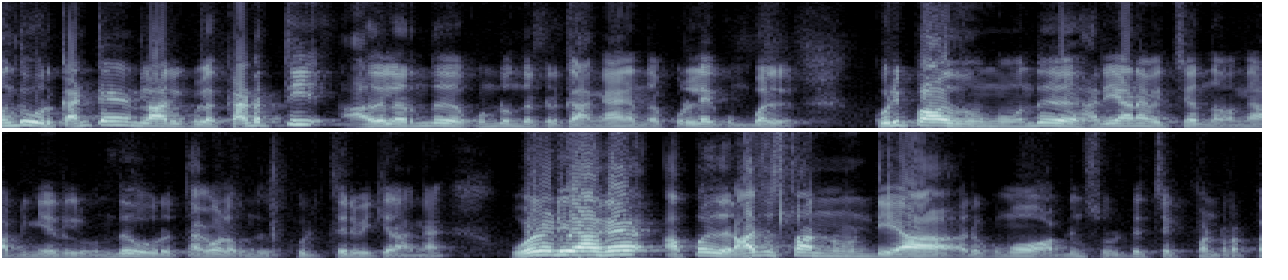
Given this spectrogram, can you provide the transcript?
வந்து ஒரு கண்டெய்னர் லாரிக்குள்ளே கடத்தி அதிலிருந்து கொண்டு வந்துட்டு இருக்காங்க இந்த கொள்ளை கும்பல். குறிப்பாக இவங்க வந்து ஹரியானாவை சேர்ந்தவங்க அப்படிங்கிறது வந்து ஒரு தகவலை வந்து குறி- தெரிவிக்கிறாங்க. உடனடியாக அப்போ இது ராஜஸ்தான் வண்டியா இருக்குமோ அப்படின்னு சொல்லிட்டு செக் பண்ணுறப்ப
